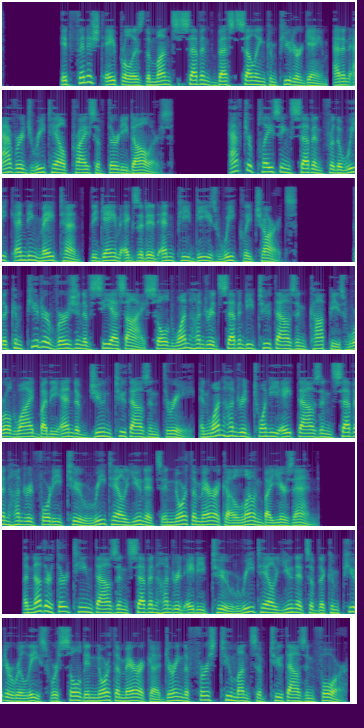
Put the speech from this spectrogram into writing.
It finished April as the month's seventh best-selling computer game, at an average retail price of $30. After placing seventh for the week ending May 10, the game exited NPD's weekly charts. The computer version of CSI sold 172,000 copies worldwide by the end of June 2003, and 128,742 retail units in North America alone by year's end. Another 13,782 retail units of the computer release were sold in North America during the first two months of 2004.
